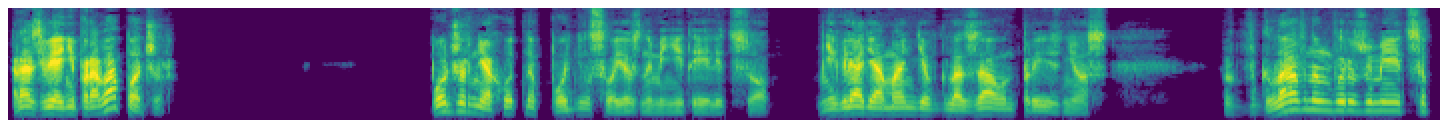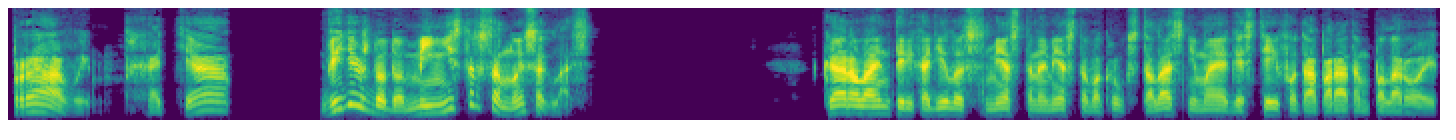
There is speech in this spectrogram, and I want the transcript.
Разве я не права, Поджер? Поджер неохотно поднял свое знаменитое лицо. Не глядя Аманде в глаза, он произнес. В главном вы, разумеется, правы. Хотя... Видишь, Додо, министр со мной согласен. Кэролайн переходила с места на место вокруг стола, снимая гостей фотоаппаратом Polaroid.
